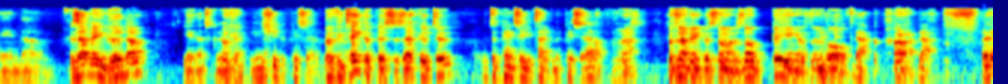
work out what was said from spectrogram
And um, Does that mean good though? yeah, that's good. Okay. you shoot the piss out of it. But if you take the piss, is that good too? it depends who you're taking the piss out of. Right. But it's not being pissed on. There's no being involved. no, All right. No. But uh,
